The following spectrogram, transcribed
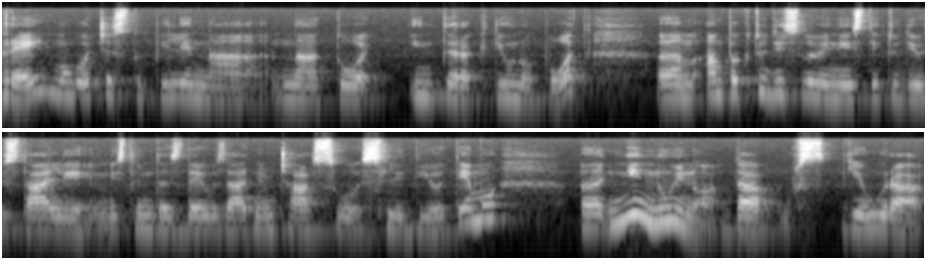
prej mogoče stopili na, na to interaktivno pot. Um, ampak tudi slovenisti, tudi ostali, mislim, da zdaj v zadnjem času sledijo temu. Uh, ni nujno, da je ura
